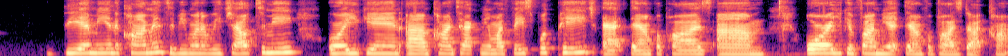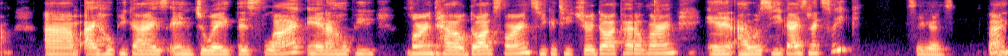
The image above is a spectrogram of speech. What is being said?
DM me in the comments if you want to reach out to me, or you can um, contact me on my Facebook page at Down for Paws, um, or you can find me at downforpaws.com. Um, I hope you guys enjoyed this live, and I hope you learned how dogs learn so you can teach your dog how to learn. And I will see you guys next week. see you guys. Bye.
